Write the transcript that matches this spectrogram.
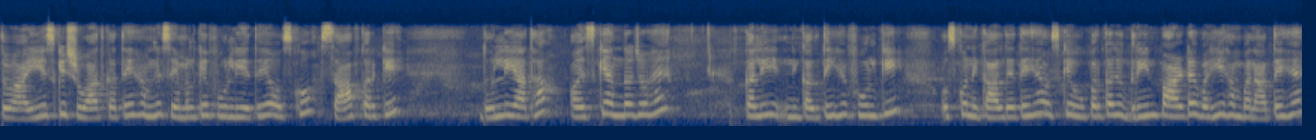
तो आइए इसकी शुरुआत करते हैं। हमने सेमल के फूल लिए थे और उसको साफ़ करके धुल लिया था और इसके अंदर जो है, कली निकलती हैं फूल की, उसको निकाल देते हैं। उसके ऊपर का जो ग्रीन पार्ट है, वही हम बनाते हैं।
